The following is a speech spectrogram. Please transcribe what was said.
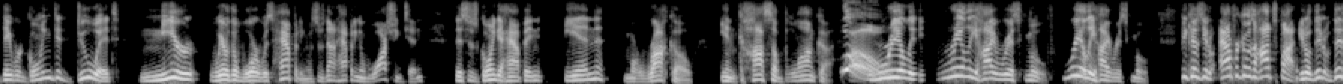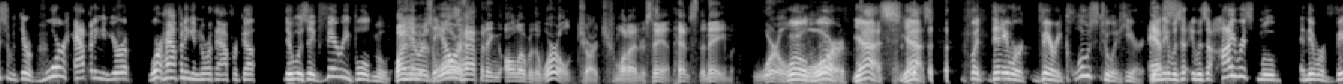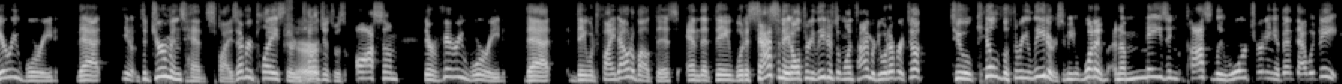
they were going to do it near where the war was happening. This was not happening in washington. This is going to happen in morocco in casablanca. Whoa! really really high risk move really high risk move. Because you know africa was a hot spot. You know there, this there war happening in europe war happening in north africa. There was a very bold move. Why, And there was the war Allies- happening all over the world, Church, from what I understand, hence the name World, World War. Yes, yes. but they were very close to it here. And Yes. it was a, it was a high risk move and they were very worried that you know the Germans had spies every place. Their Sure. intelligence was awesome. They're very worried that they would find out about this and that they would assassinate all three leaders at one time or do whatever it took to kill the three leaders. I mean, what a, an amazing, possibly war turning event that would be.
